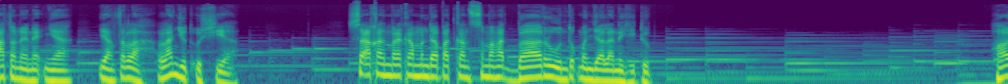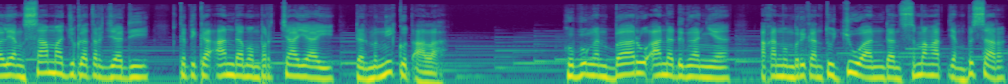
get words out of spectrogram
atau neneknya yang telah lanjut usia. Seakan mereka mendapatkan semangat baru untuk menjalani hidup. Hal yang sama juga terjadi ketika Anda mempercayai dan mengikut Allah. Hubungan baru Anda dengannya akan memberikan tujuan dan semangat yang besar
